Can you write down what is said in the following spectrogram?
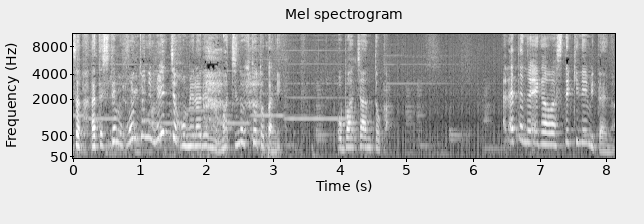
そう私でも本当にめっちゃ褒められるの街の人とかに。おばちゃんとか。あなたの笑顔は素敵ねみたいな。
